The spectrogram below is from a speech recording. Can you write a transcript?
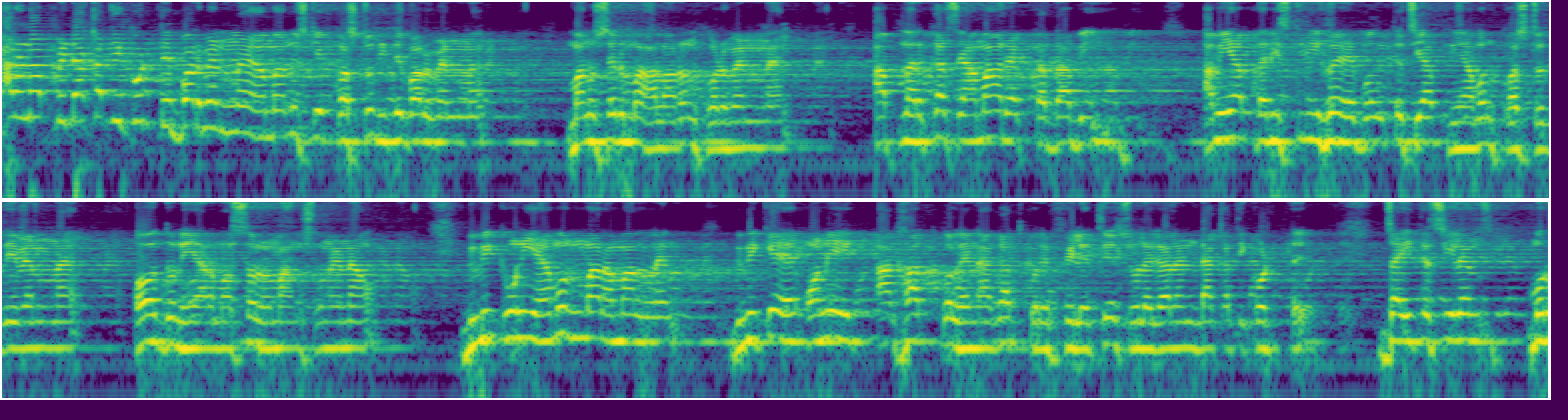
কারণ আপনি ডাকাতি করতে পারবেন না, মানুষকে কষ্ট দিতে পারবেন না, মানুষের মাল হরণ করবেন না। আপনার কাছে আমার একটা দাবি, আমি আপনার স্ত্রী হয়ে বলতেছি, আপনি এমন কষ্ট দিবেন না। ও দুনিয়ার মুসলমান, শুনে নাও। বিবিকে উনি এমন মারা মারলেন, বিবিকে অনেক আঘাত করলেন, আঘাত করে ফেলেতে চলে গেলেন ডাকাতি করতে। যাইতেছিলেন, মোর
